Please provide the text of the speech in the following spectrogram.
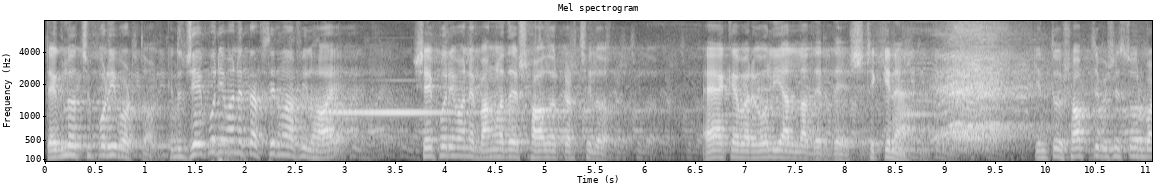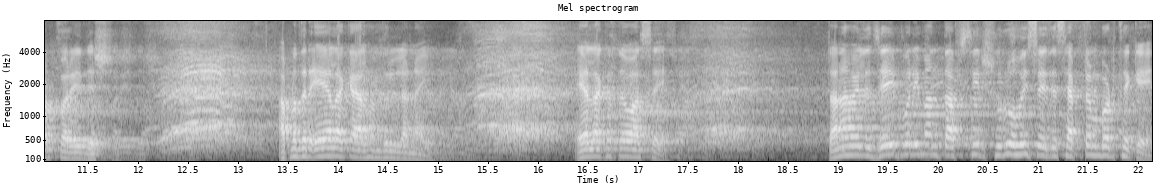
তো এগুলো হচ্ছে পরিবর্তন। কিন্তু যে পরিমাণে তাফসির মাহফিল হয়, সেই পরিমাণে বাংলাদেশ হওয়া দরকার ছিল। একেবারে অলি আল্লাদের দেশ, ঠিক কিনা কিন্তু সবচেয়ে বেশি চোর বাট পারে এই দেশ। আপনাদের এ এলাকায় আলহামদুলিল্লাহ নাই। এলাকাতেও আছে। তা না হইলে যেই পরিমাণ তাফসির শুরু হয়েছে যে সেপ্টেম্বর থেকে,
